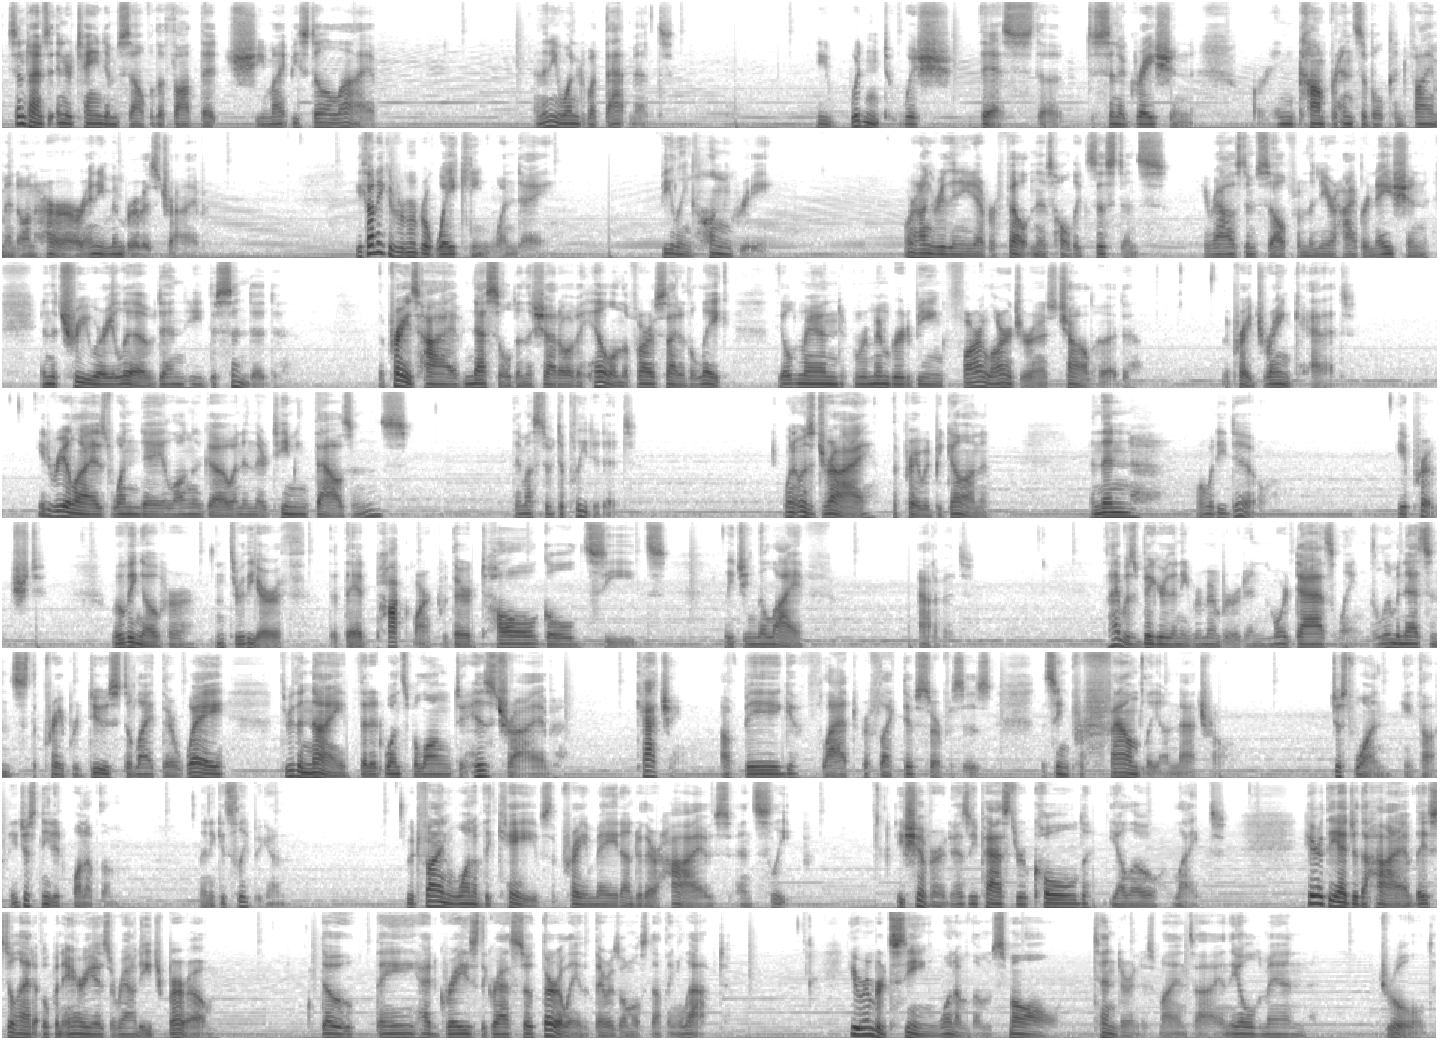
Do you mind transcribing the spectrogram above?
He sometimes entertained himself with the thought that she might be still alive. And then he wondered what that meant. He wouldn't wish this, the disintegration or incomprehensible confinement, on her or any member of his tribe. He thought he could remember waking one day, feeling hungry, more hungry than he'd ever felt in his whole existence. He roused himself from the near hibernation in the tree where he lived, and he descended. The prey's hive nestled in the shadow of a hill on the far side of the lake. The old man remembered being far larger in his childhood. The prey drank at it. He'd realized one day long ago, and in their teeming thousands, they must have depleted it. When it was dry, the prey would be gone. And then, what would he do? He approached, moving over and through the earth that they had pockmarked with their tall gold seeds, leeching the life out of it. The hive was bigger than he remembered and more dazzling, the luminescence the prey produced to light their way through the night that had once belonged to his tribe, catching off big, flat, reflective surfaces that seemed profoundly unnatural. Just one, he thought. He just needed one of them. Then he could sleep again. He would find one of the caves the prey made under their hives and sleep. He shivered as he passed through cold, yellow light. Here at the edge of the hive, they still had open areas around each burrow, though they had grazed the grass so thoroughly that there was almost nothing left. He remembered seeing one of them, small, tender in his mind's eye, and the old man drooled.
